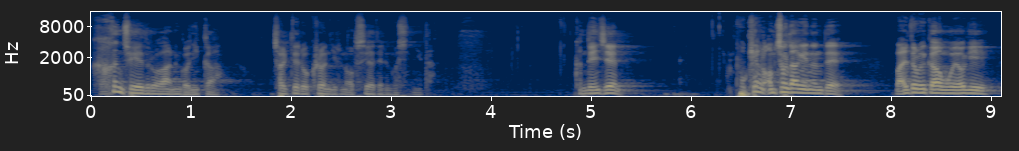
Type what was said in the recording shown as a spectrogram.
큰 죄에 들어가는 거니까 절대로 그런 일은 없어야 되는 것입니다. 근데 이제 폭행을 엄청 당했는데 말 들으니까 뭐 여기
